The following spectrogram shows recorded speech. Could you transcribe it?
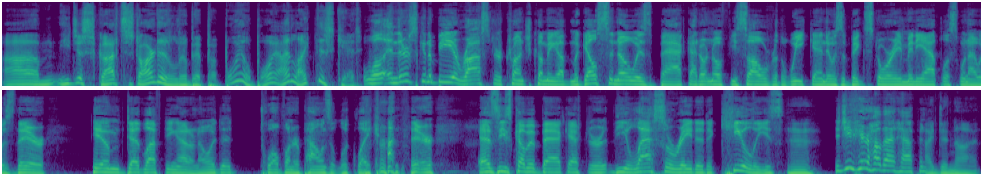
Um, he just got started a little bit, but boy, oh boy, I like this kid. Well, and there's going to be a roster crunch coming up. Miguel Sano is back. I don't know if you saw over the weekend. It was a big story in Minneapolis when I was there. Him dead deadlifting, I don't know, 1,200 pounds it looked like on there as he's coming back after the lacerated Achilles. Hmm. Did you hear how that happened? I did not.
